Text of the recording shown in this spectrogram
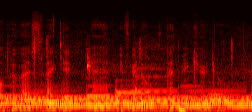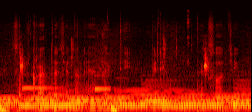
hope you guys liked it and if you do then make sure to subscribe the channel and like the video. Thanks for watching.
